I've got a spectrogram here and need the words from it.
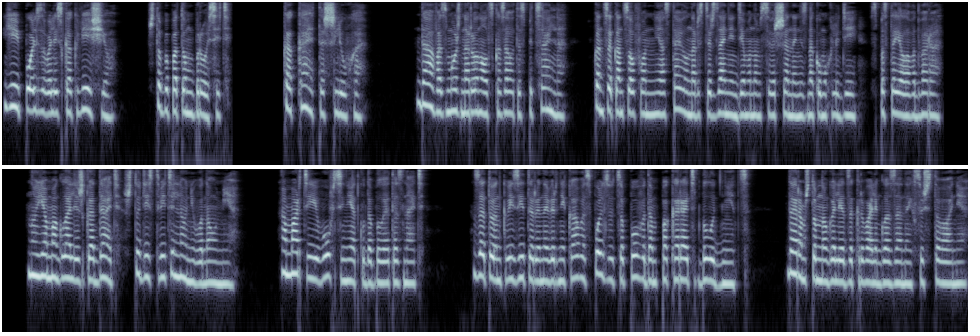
Ей пользовались как вещью, чтобы потом бросить. Какая-то шлюха. Да, возможно, Роналд сказал это специально. В конце концов, он не оставил на растерзание демонам совершенно незнакомых людей с постоялого двора. Но я могла лишь гадать, что действительно у него на уме. А Марте и вовсе неоткуда было это знать. Зато инквизиторы наверняка воспользуются поводом покарать блудниц. Даром, что много лет закрывали глаза на их существование.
